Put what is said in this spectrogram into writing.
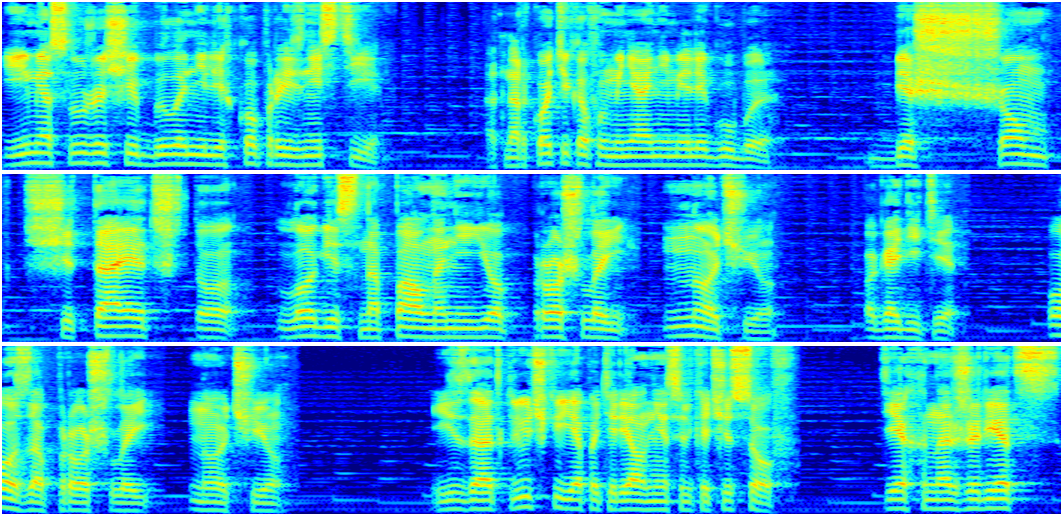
Имя служащей было нелегко произнести. От наркотиков у меня онемели губы. Бешом считает, что Логис напал на нее прошлой ночью. Погодите, позапрошлой ночью. Из-за отключки я потерял несколько часов. Техножрец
